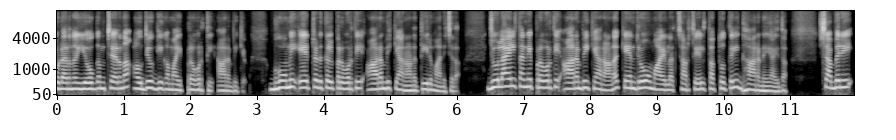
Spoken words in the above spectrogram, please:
തുടർന്ന് യോഗം ചേർന്ന് ഔദ്യോഗികമായി പ്രവൃത്തി ആരംഭിക്കും. ഭൂമി ഏറ്റെടുക്കൽ പ്രവൃത്തി ആരംഭിക്കാനാണ് തീരുമാനിച്ചത്. ജൂലൈയിൽ തന്നെ പ്രവൃത്തി ആരംഭിക്കാനാണ് കേന്ദ്രവുമായുള്ള ചർച്ചയിൽ തത്വത്തിൽ ധാരണയായത്. ശബരി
